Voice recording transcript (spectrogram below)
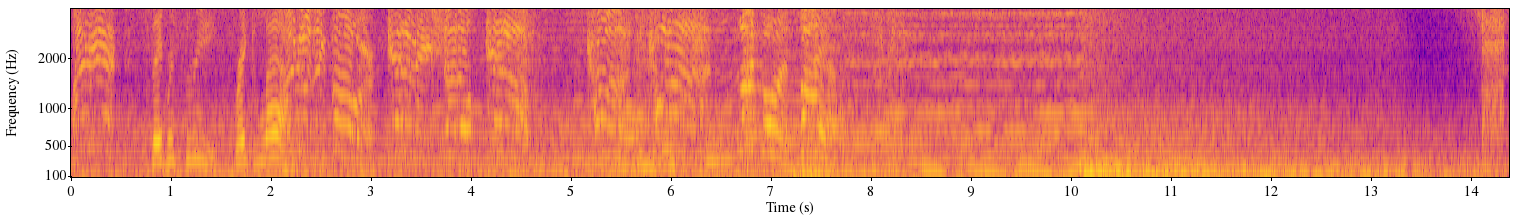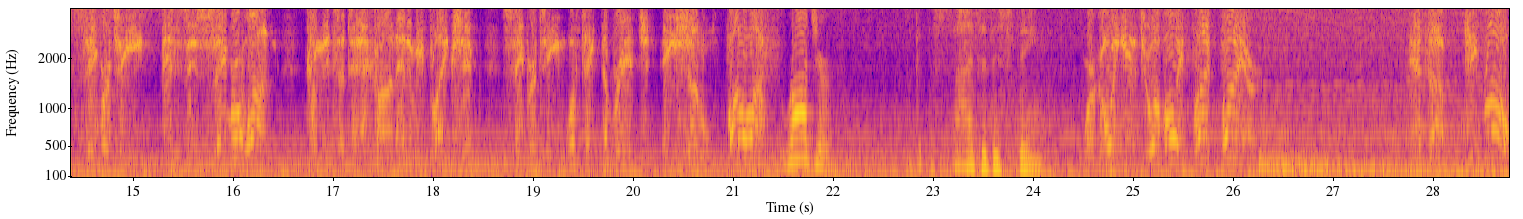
I'm hit! Saber 3, break left. I'm losing power! Get him, Shuttle! Get him! Come on! Come on! Lock on! Fire! Saber Team, this is Saber 1. Commence attack on enemy flagship. Saber Team will take the bridge. A shuttle, follow us. Roger. Look at the size of this thing. We're going in to avoid flat fire. Heads up, keep low.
